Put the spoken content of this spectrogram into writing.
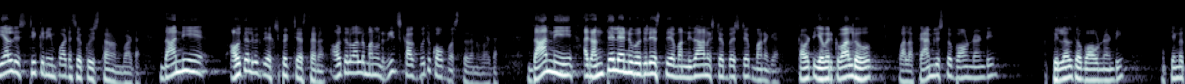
రియలిస్టిక్ని ఇంపార్టెన్స్ ఎక్కువ ఇస్తాను అనమాట దాన్ని అవతల వ్యక్తి ఎక్స్పెక్ట్ చేస్తాను. అవతల వాళ్ళు మనల్ని రీచ్ కాకపోతే కోపం వస్తుంది అనమాట దాన్ని అది అంతేలే అని వదిలేస్తే మన నిదానం స్టెప్ బై స్టెప్ మనగా కాబట్టి ఎవరికి వాళ్ళు వాళ్ళ ఫ్యామిలీస్తో బాగుండండి పిల్లలతో బాగుండండి ముఖ్యంగా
